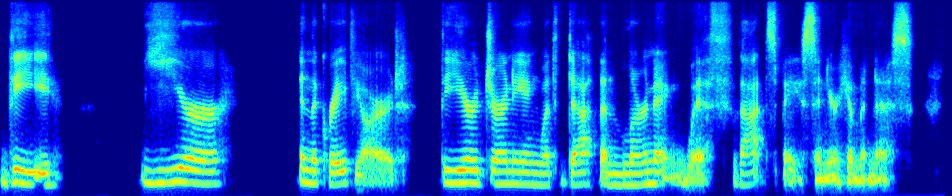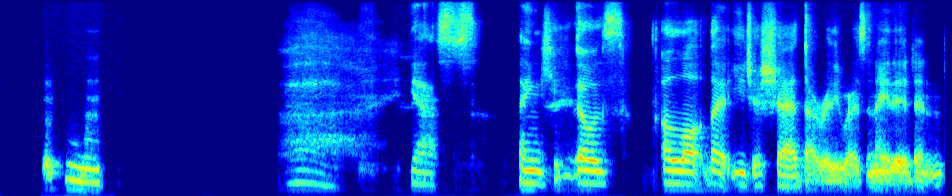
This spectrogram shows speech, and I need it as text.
the year in the graveyard, the year journeying with death and learning with that space in your humanness. Mm-hmm. yes. Thank you. There was a lot that you just shared that really resonated. And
